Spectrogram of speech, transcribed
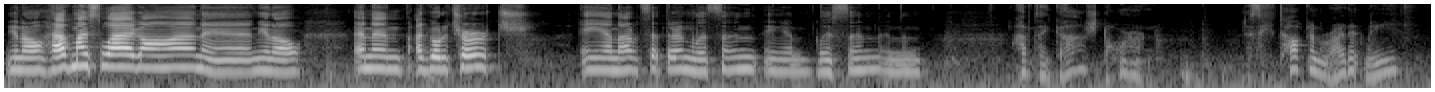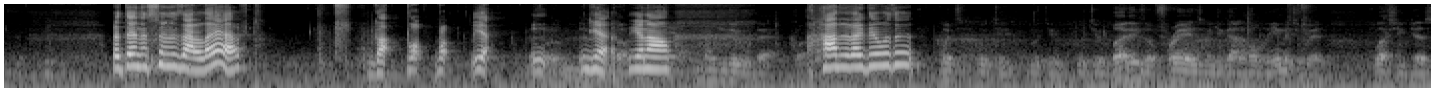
you know, have my swag on and you know, and then I'd go to church and I would sit there and listen and listen and then I'd think, gosh darn, is he talking right at me? But then as soon as I left, got, yeah, yeah, you know, How'd you deal with that? how did I deal with it? With, with your, with your, with your buddies or friends when you got a hold of the image with, plus you just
